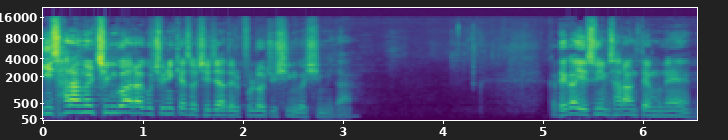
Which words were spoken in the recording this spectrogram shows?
이 사랑을 증거하라고 주님께서 제자들을 불러주신 것입니다. 그러니까 내가 예수님 사랑 때문에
